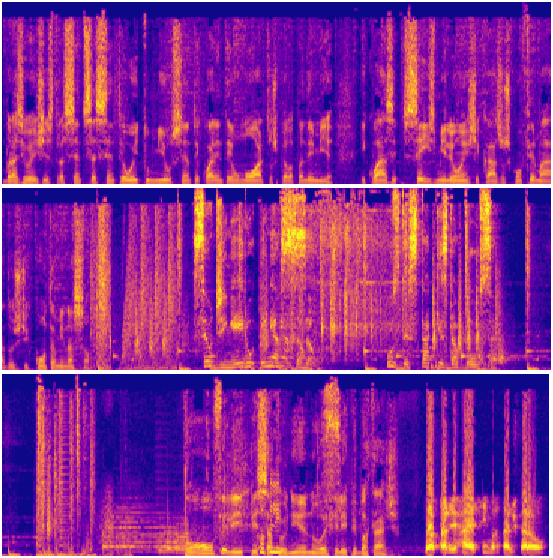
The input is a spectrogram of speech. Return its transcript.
o Brasil registra 168.141 mortos pela pandemia e quase 6 milhões de casos confirmados de contaminação. Seu dinheiro em ação. Os destaques da Bolsa. Com Felipe Com Saturnino. Felipe. Oi, Felipe, boa tarde. Boa tarde, Heisen. Boa tarde, Carol.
